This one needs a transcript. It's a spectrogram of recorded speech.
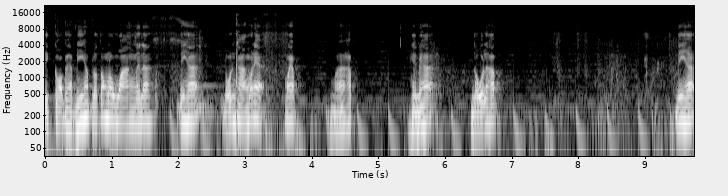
ติดเกาะแบบนี้ครับ เราต้องระวังเลยนะนี่ฮะโดนขังวะเนี่ยมบมาครับ เห็นไหมฮะโดนแล้วครับ นี่ฮะ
